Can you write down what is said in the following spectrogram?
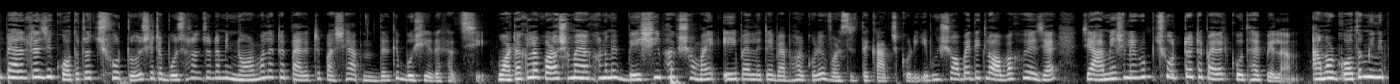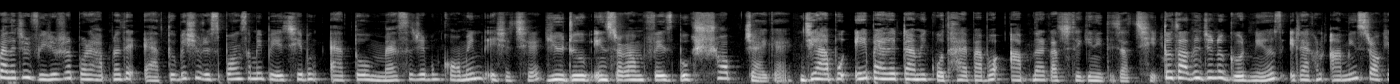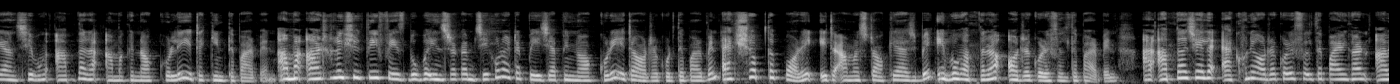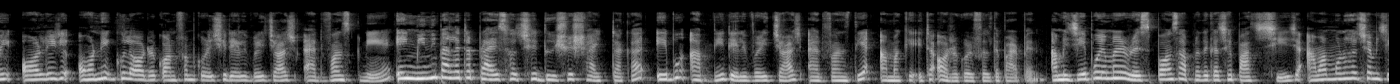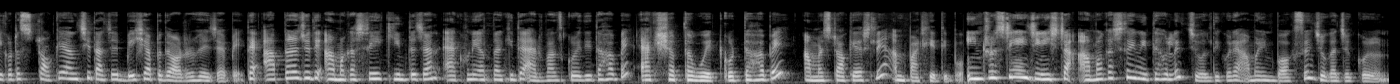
এই প্যালেটটা যে কতটা ছোট সেটা বোঝানোর জন্য আমি নর্মাল একটা প্যালেটের পাশে আপনাদেরকে বসিয়ে দেখাচ্ছি। ওয়াটার কালার করার সময় এখন আমি বেশিরভাগ সময় এই প্যালেটে ব্যবহার করে ভার্সিটিতে কাজ করি এবং সবাই দেখলে অবাক হয়ে যায় যে আমি আসলে এরকম ছোট্ট একটা প্যালেট কোথায় পেলাম। আমার গত মিনি প্যালেটের ভিডিওটার পরে আপনাদের এত বেশি রেসপন্স আমি পেয়েছি এবং এত মেসেজ এবং কমেন্ট এসেছে ইউটিউব ইনস্টাগ্রাম ফেসবুক সব জায়গায় যে, আপু, এই প্যালেটটা আমি কোথায় পাবো? আপনার কাছ থেকে নিতে যাচ্ছি তো তাদের জন্য গুড নিউজ এটা এখন আমি স্টকে আনছি এবং আপনারা আমাকে নক করলে এটা কিনতে পারবেন। আমার আর্ট হলে শক্তি ফেসবুক বা ইনস্টাগ্রাম যে কোনো একটা পেজে আপনি নক করে এটা অর্ডার করতে পারবেন। এক সপ্তাহ পরে এটা আমার স্টকে আসবে এবং আপনারা অর্ডার করে ফেলতে পারবেন। আর আপনারা চাইলে এখনই অর্ডার করে ফেলতে পারেন, কারণ আমি অলরেডি অনেকগুলো অর্ডার কনফার্ম করেছি ডেলিভারি চার্জ অ্যাডভান্স নিয়ে। এই মিনি প্যালেটার প্রাইস হচ্ছে দুইশো ষাট টাকা এবং আপনি ডেলিভারি চার্জ অ্যাডভান্স দিয়ে আমাকে এটা অর্ডার করে ফেলতে পারবেন। আমি যে পরিমাণে রেসপন্স আপনাদের কাছে পাচ্ছি, যে আমার মনে হচ্ছে আমি যে কটা স্টকে আনছি, তার চেয়ে বেশি আপনাদের অর্ডার হয়ে যাবে। তাই আপনারা যদি আমার কাছ থেকে কিনতে চান এখনই আপনার কিন্তু অ্যাডভান্স করে দিতে হবে। এক সপ্তাহ ওয়েট করতে হবে। আমার স্টকে আসলে আমি পাঠিয়ে দিব। ইন্টারেস্টিং এই জিনিসটা আমার কাছ থেকে নিতে হলে জলদি করে আমার ইনবক্সে যোগাযোগ করুন।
